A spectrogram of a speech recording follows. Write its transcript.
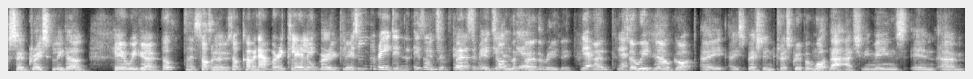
So gracefully done. Here we go. Oh, it's not So- it's not coming out very clearly. Not very clear. It's on the reading. It's on It's, the it's, further reading. it's on at the the end. further reading. Yeah, And yeah. so we've now got a, a special interest group. And what that actually means in um,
